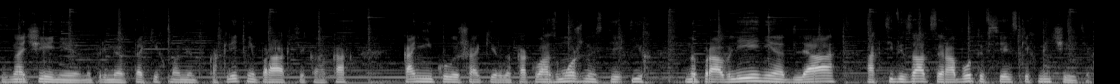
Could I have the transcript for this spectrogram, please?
значение, например, таких моментов, как летняя практика, как каникулы шакирдов, как возможности их направления для активизации работы в сельских мечетях.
